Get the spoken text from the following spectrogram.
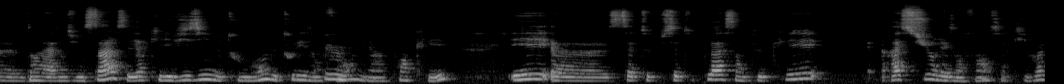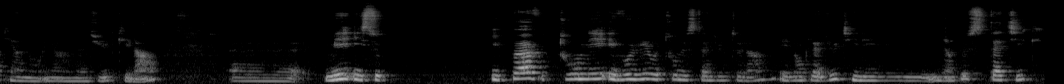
euh, dans, la, dans une salle, c'est-à-dire qu'il est visible de tout le monde, de tous les enfants, Mm. il a un point clé. Et euh, cette, cette place un peu clé rassure les enfants, c'est-à-dire qu'ils voient qu'il y, a un- il y a un adulte qui est là. Mais ils, se, ils peuvent tourner, évoluer autour de cet adulte-là. Et donc l'adulte, il est, il est un peu statique,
